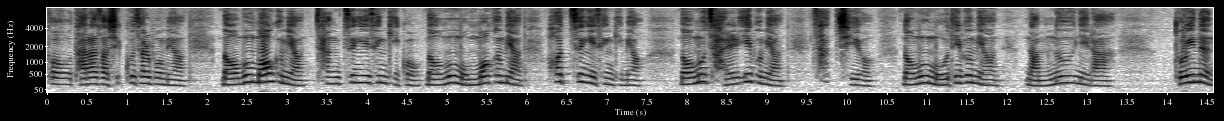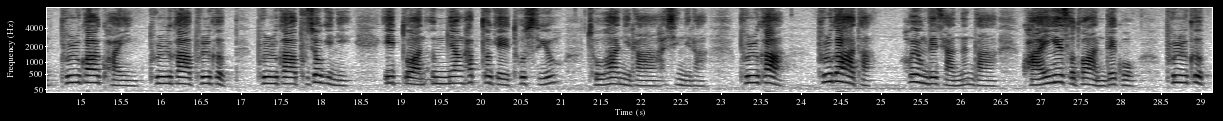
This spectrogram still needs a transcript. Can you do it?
또 따라서 19절 보면 너무 먹으면 장증이 생기고 너무 못 먹으면 허증이 생기며 너무 잘 입으면 사치요 너무 못 입으면 남눈이라 도인은 불과 과잉 불과 불급 불과 부족이니 이 또한 음양 합덕의 도수요 조한이라 하시니라 불가 불가하다 허용되지 않는다 과잉해서도 안 되고 불급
